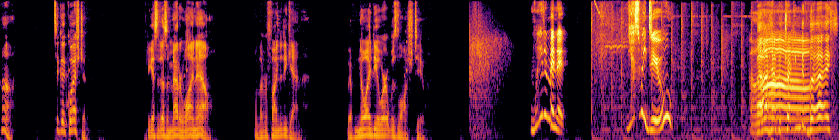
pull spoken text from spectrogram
Huh. That's a good question. But I guess it doesn't matter why now. We'll never find it again. We have no idea where it was launched to. Wait a minute. Yes, we do. I have a tracking Ah, device.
